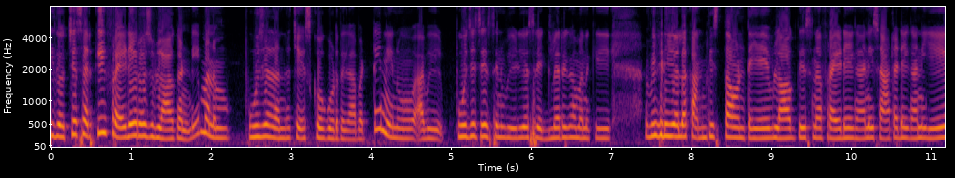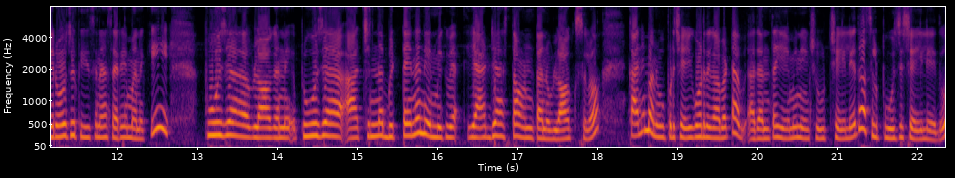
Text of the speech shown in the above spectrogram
ఇది వచ్చేసరికి ఫ్రైడే రోజు బ్లాగ్ అండి. మనం పూజ అంతా చేసుకోకూడదు కాబట్టి నేను అవి పూజ చేసిన వీడియోస్ రెగ్యులర్గా మనకి వీడియోలో కనిపిస్తూ ఉంటాయి. ఏ వ్లాగ్ తీసినా ఫ్రైడే కానీ సాటర్డే కానీ ఏ రోజు తీసినా సరే మనకి పూజ వ్లాగ్ అనే పూజ ఆ చిన్న బిట్ అయినా నేను మీకు యాడ్ చేస్తూ ఉంటాను వ్లాగ్స్లో. కానీ మనం ఇప్పుడు చేయకూడదు కాబట్టి అదంతా ఏమీ నేను షూట్ చేయలేదు అసలు పూజ చేయలేదు.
